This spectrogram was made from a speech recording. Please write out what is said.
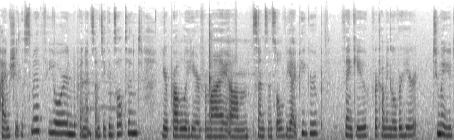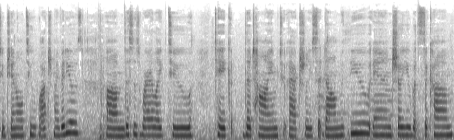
I'm Sheila Smith, your independent Scentsy consultant. You're probably here for my um, Scents and Soul VIP group. Thank you for coming over here to my YouTube channel to watch my videos. Um, this is where I like to take the time to actually sit down with you and show you what's to come,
